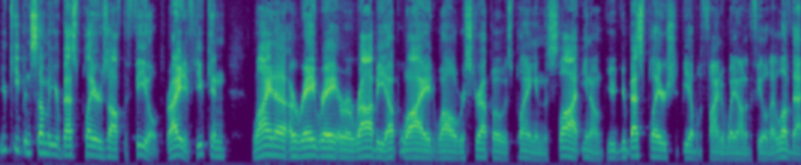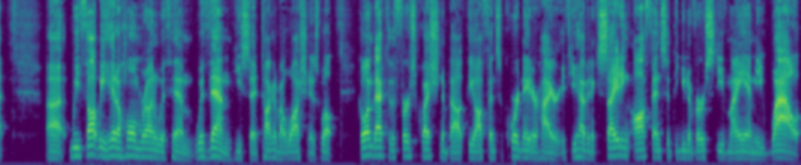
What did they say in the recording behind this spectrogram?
you're keeping some of your best players off the field, right? If you can – line a, a, Ray Ray or a Robbie up wide while Restrepo is playing in the slot, you know, your, your best player should be able to find a way onto the field. I love that. Uh, we thought we hit a home run with him, with them, he said, talking about Washington as well. Going back to the first question about the offensive coordinator hire, if you have an exciting offense at the University of Miami, wow,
